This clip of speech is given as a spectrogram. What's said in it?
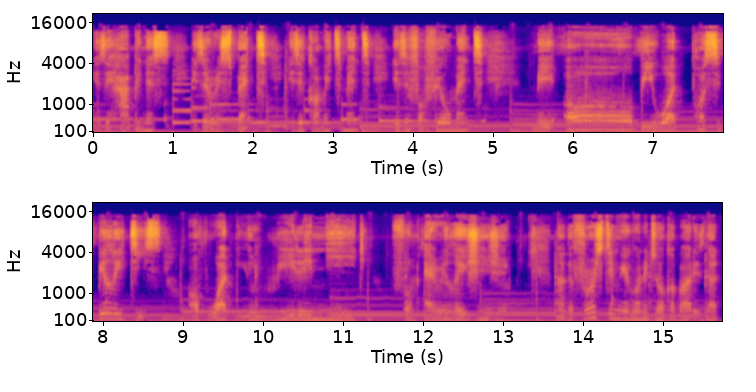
Is it happiness? Is it respect? Is it commitment? Is it fulfillment? May all be what possibilities of what you really need from a relationship. Now, the first thing we're going to talk about is that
